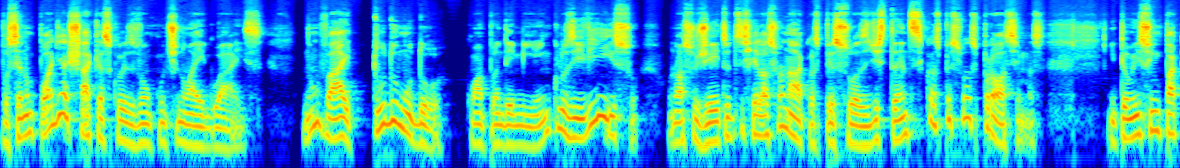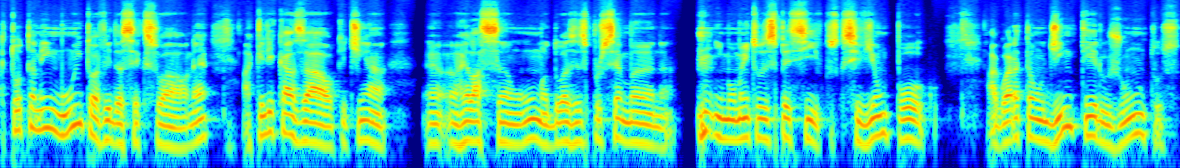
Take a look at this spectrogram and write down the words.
Você não pode achar que as coisas vão continuar iguais. Não vai, tudo mudou com a pandemia, inclusive isso, o nosso jeito de se relacionar com as pessoas distantes e com as pessoas próximas. Então isso impactou também muito a vida sexual, né? Aquele casal que tinha é, a relação uma, duas vezes por semana, em momentos específicos, que se viam um pouco, agora estão o dia inteiro juntos,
